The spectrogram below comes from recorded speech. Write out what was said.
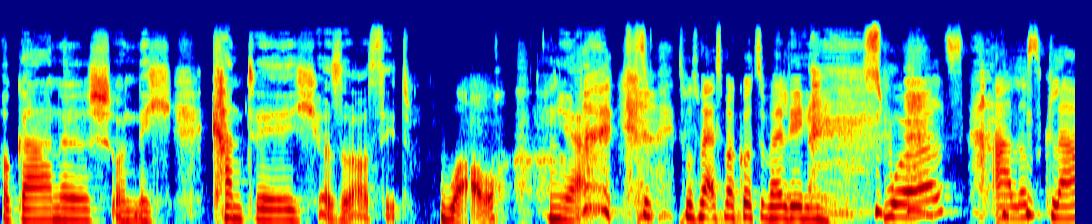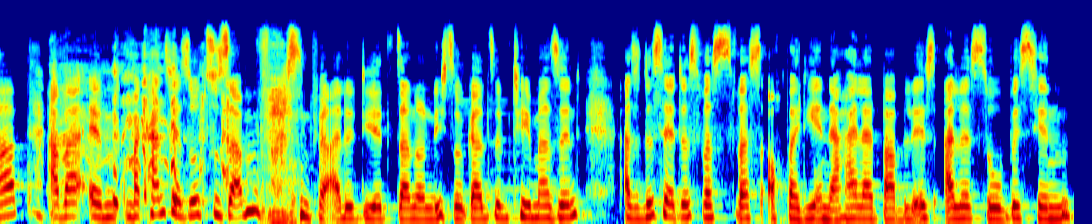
organisch und nicht kantig so aussieht. Wow. Ja. Jetzt muss man erstmal kurz überlegen. Swirls, alles klar. Aber ähm, man kann es ja so zusammenfassen für alle, die jetzt da noch nicht so ganz im Thema sind. Also das ist ja das, was, was auch bei dir in der Highlight-Bubble ist. Alles so ein bisschen,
